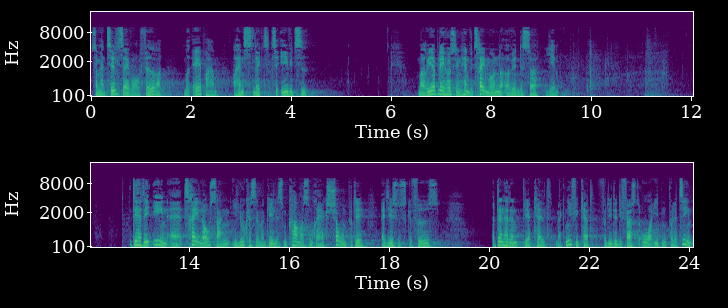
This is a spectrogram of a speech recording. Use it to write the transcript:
som han tilsagde vores fædre mod Abraham og hans slægt til evig tid. Maria blev hos hende hen ved tre måneder og vendte så hjem. Det her det er en af tre lovsange i Lukas evangeliet, som kommer som reaktion på det, at Jesus skal fødes. Og den her den bliver kaldt Magnificat, fordi det er de første ord i den på latin.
